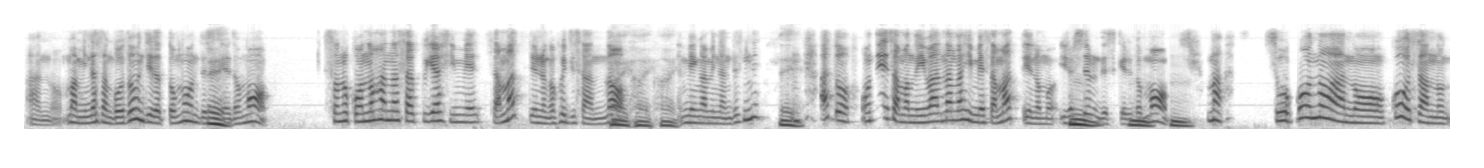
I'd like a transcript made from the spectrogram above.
あの、まあ、皆さんご存知だと思うんですけれども、そのこの花咲夜姫様っていうのが富士山の。女神なんですね。ええうんあと、お姉様の岩永姫様っていうのもいらっしゃるんですけれども、うんうんまあ、そこのあの、高さんの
